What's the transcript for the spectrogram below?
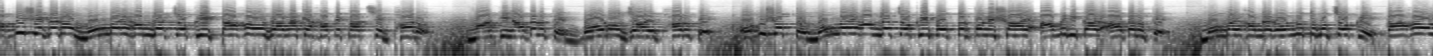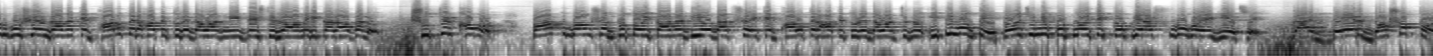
ছাব্বিশ এগারো মুম্বাই হামলার রানাকে হাতে পাচ্ছে ভারত। মার্কিন আদালতে বড় জয় ভারতের অভিশপ্ত মুম্বাই হামলা সহায় আমেরিকার আদালতে। মুম্বাই হামলার অন্যতম তাহাউর হোসেন রানাকে ভারতের হাতে তুলে দেওয়ার নির্দেশ দিল আমেরিকার আদালত। সূত্রের খবর, পাক বংশোদ্ভূত ওই কানাডীয় ব্যবসায়ীকে ভারতের হাতে তুলে দেওয়ার জন্য ইতিমধ্যেই প্রয়োজনীয় কূটনৈতিক প্রক্রিয়া শুরু হয়ে গিয়েছে। প্রায় দেড় দশক পর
